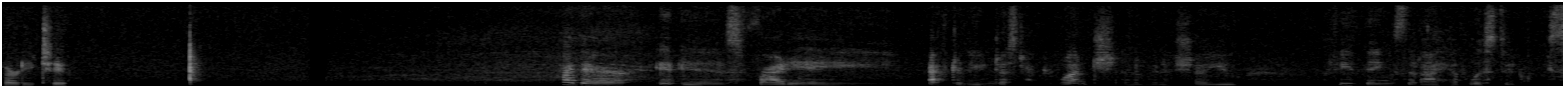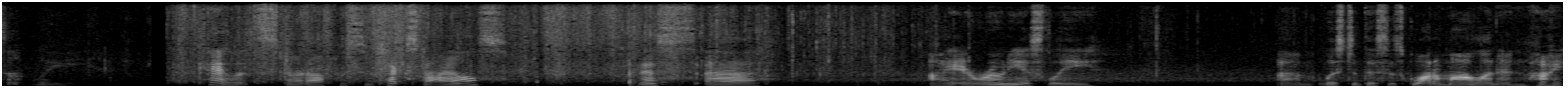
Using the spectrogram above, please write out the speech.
32. Hi there, it is Friday afternoon, just after lunch, and I'm going to show you a few things that I have listed recently. Okay, let's start off with some textiles. This, uh, I erroneously um, listed this as Guatemalan, and my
